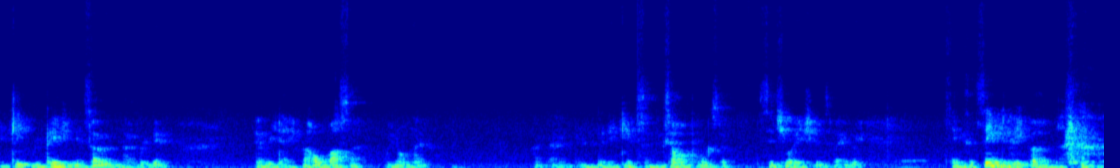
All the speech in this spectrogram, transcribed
They keep repeating it over and over again. Every day for a whole vassa went on that. And then he gives some examples of situations where we things that seem to be permanent.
